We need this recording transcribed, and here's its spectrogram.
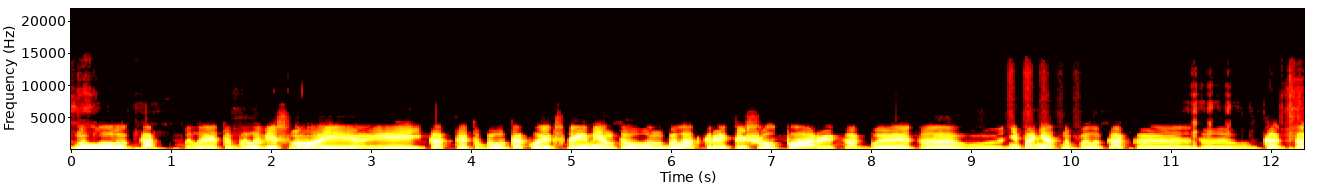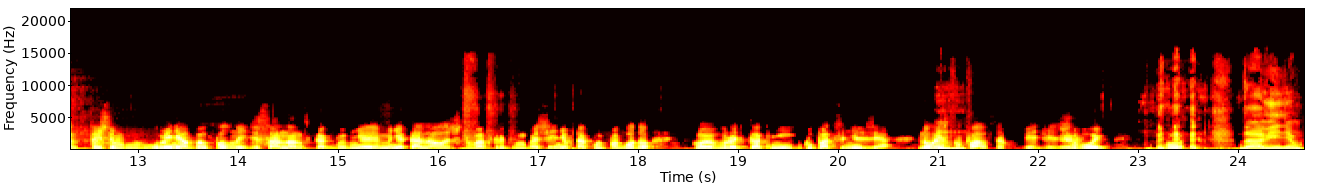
Ну, как было, это было весной, и как-то это был такой эксперимент. Он был открытый, шел пар, и как бы это непонятно было, как, э, как, как то есть у меня был полный диссонанс, как бы. Мне, мне казалось, что в открытом бассейне в такую погоду вроде как не, купаться нельзя. Но искупался, ведь живой. Вот. Да, видим.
